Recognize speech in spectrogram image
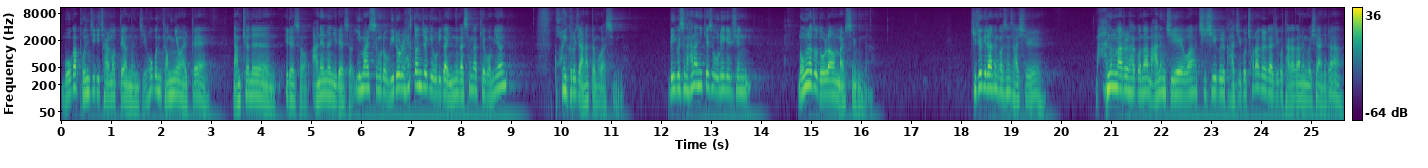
뭐가 본질이 잘못되었는지 혹은 격려할 때 남편은 이래서 아내는 이래서 이 말씀으로 위로를 했던 적이 우리가 있는가 생각해 보면 거의 그러지 않았던 것 같습니다. 근데 이것은 하나님께서 우리에게 주신 너무나도 놀라운 말씀입니다. 기적이라는 것은 사실 많은 말을 하거나 많은 지혜와 지식을 가지고 철학을 가지고 다가가는 것이 아니라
